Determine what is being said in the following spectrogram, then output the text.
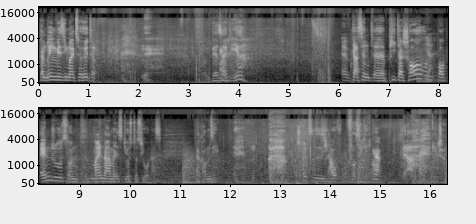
Dann bringen wir Sie mal zur Hütte. Und wer seid ihr? Das sind äh, Peter Shaw und Ja. Bob Andrews und mein Name ist Justus Jonas. Da kommen Sie. Stützen Sie sich auf. Vorsichtig. Ja, geht schon.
